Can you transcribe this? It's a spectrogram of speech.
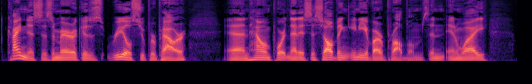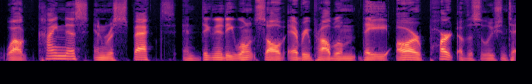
kindness as America's real superpower and how important that is to solving any of our problems, and, and why, while kindness and respect and dignity won't solve every problem, they are part of the solution to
